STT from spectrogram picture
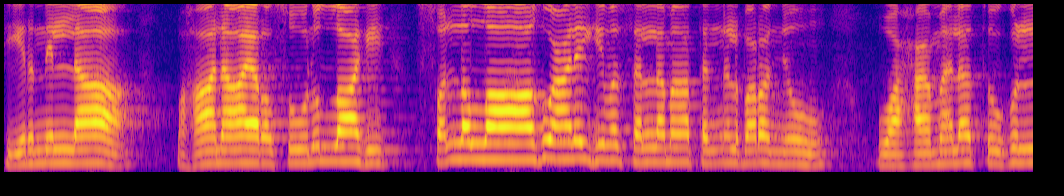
തീർന്നില്ല. മഹാനായ റസൂലുള്ളാഹി സ്വല്ലല്ലാഹു അലൈഹി വസല്ലമ തങ്ങൾ പറഞ്ഞു വഹമലതുൽ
